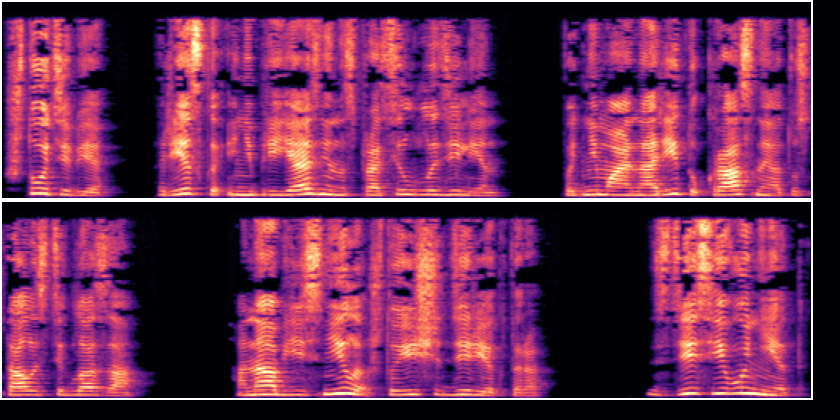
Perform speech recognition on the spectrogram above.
«Что тебе?» – резко и неприязненно спросил Владилен, поднимая на Риту красные от усталости глаза. Она объяснила, что ищет директора. «Здесь его нет.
